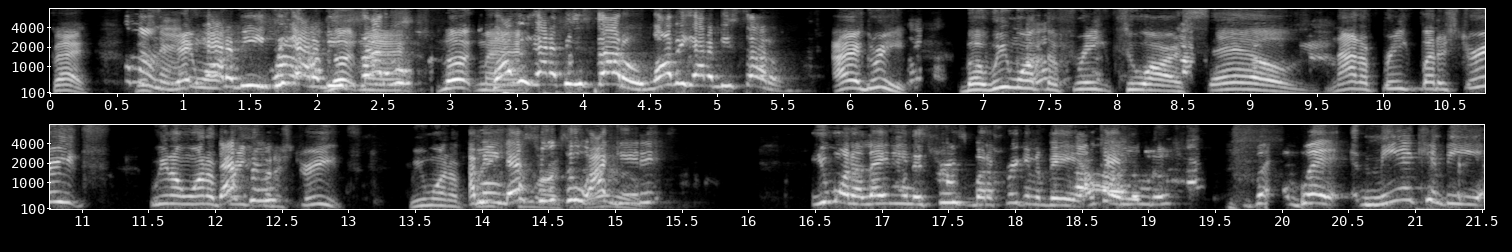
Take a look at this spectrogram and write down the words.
fact. Come on Listen, now. they We want- gotta be we gotta be Look, subtle. man. Look, man. Why we gotta be subtle? Why we gotta be subtle? I agree. But we want the freak to ourselves, not a freak for the streets. We don't want to That's freak for the streets. We want to. I mean that's to true too. I get it. You want a lady in the streets but a freak in the bed. Okay, Luda. But but men can be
